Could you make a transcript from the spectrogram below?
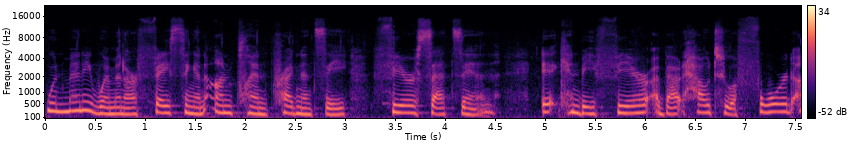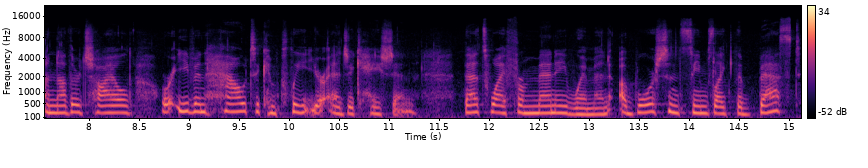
When many women are facing an unplanned pregnancy, fear sets in. It can be fear about how to afford another child or even how to complete your education. That's why for many women, abortion seems like the best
